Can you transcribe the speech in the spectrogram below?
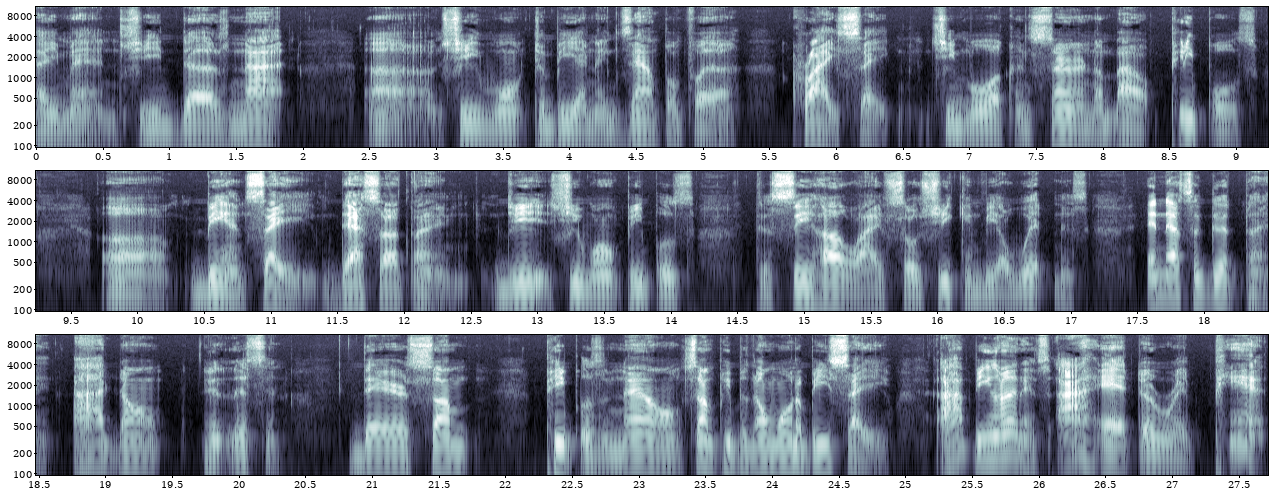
Amen. She does not. Uh, she want to be an example for Christ's sake. She more concerned about people's uh, being saved. That's her thing. She, she want people's to see her life so she can be a witness. And that's a good thing. I don't, listen, there's some people's now, some people don't want to be saved. I'll be honest, I had to repent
